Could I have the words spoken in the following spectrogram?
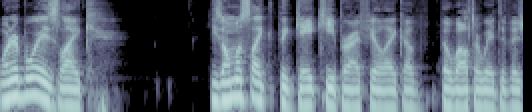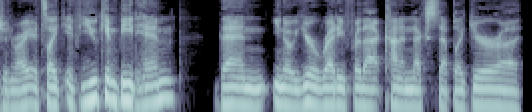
Wonder Boy is like he's almost like the gatekeeper. I feel like of the welterweight division, right? It's like if you can beat him, then you know you're ready for that kind of next step. Like you're a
